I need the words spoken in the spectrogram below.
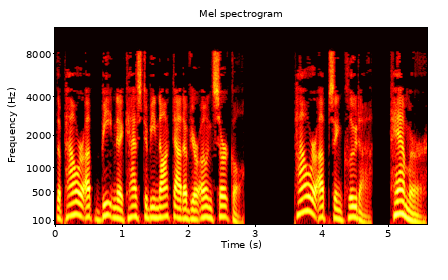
the power-up beatnik has to be knocked out of your own circle. Power-ups include a hammer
